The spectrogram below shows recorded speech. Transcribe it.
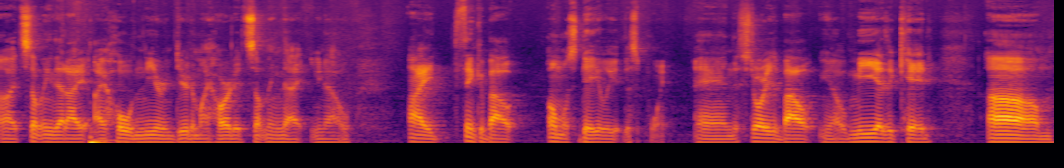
Uh, it's something that I, I hold near and dear to my heart. It's something that you know I think about almost daily at this point. And the story is about you know me as a kid, um,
